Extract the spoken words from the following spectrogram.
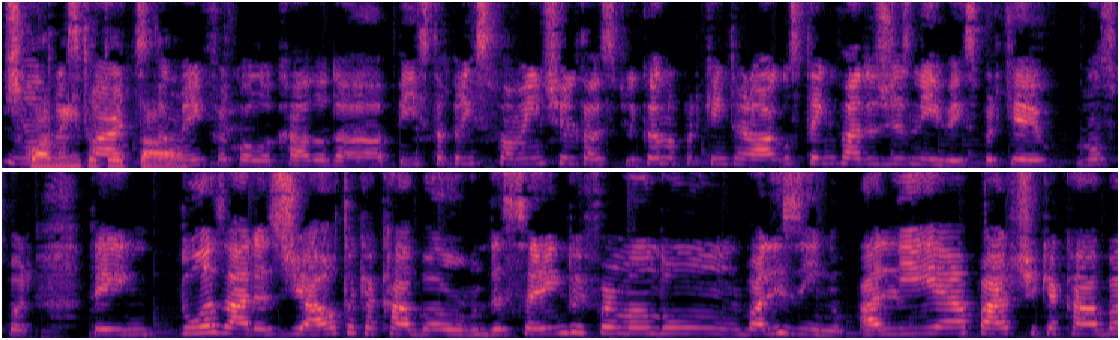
escoamento total. também foi colocado da pista, principalmente ele estava explicando porque Interlagos tem vários desníveis, porque vamos supor, tem duas áreas de alta que acabam descendo e formando um valezinho. Ali é a parte que acaba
